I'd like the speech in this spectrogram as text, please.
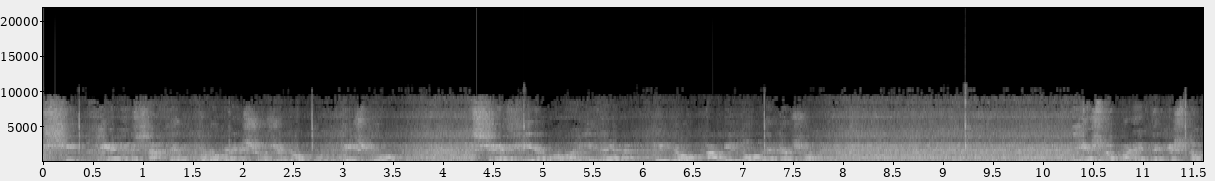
Si quieres hacer progresos en ocultismo, sé fiel a la idea y no a mi pobre persona. Y esto parece que es todo.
